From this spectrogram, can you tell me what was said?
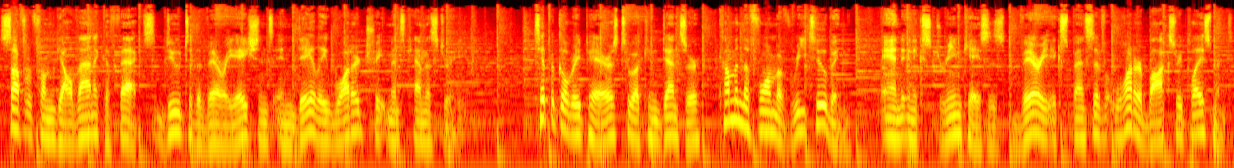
suffer from galvanic effects due to the variations in daily water treatment chemistry. Typical repairs to a condenser come in the form of retubing and, in extreme cases, very expensive water box replacement.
